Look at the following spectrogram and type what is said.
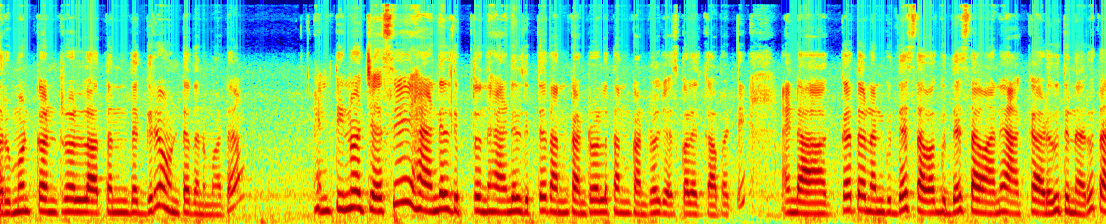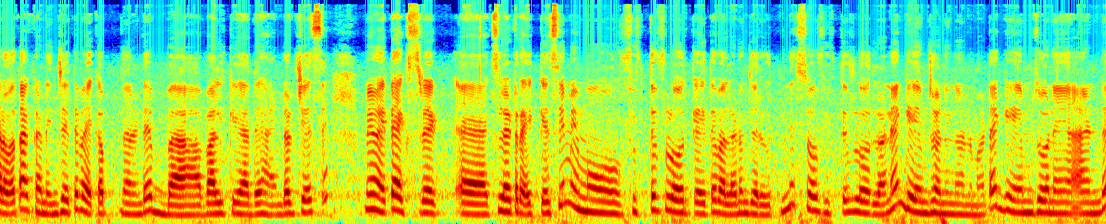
రిమోట్ కంట్రోల్ అతని దగ్గరే ఉంటుంది అనమాట అండ్ తిని వచ్చేసి హ్యాండిల్ తిప్పుతుంది హ్యాండిల్ తిప్పితే తన కంట్రోల్లో తను కంట్రోల్ చేసుకోలేదు కాబట్టి. అండ్ ఆ అక్కతో నన్ను గుద్దేస్తావా గుద్దేస్తావా అని అక్క అడుగుతున్నారు. తర్వాత అక్కడి నుంచి అయితే వేకప్ అంటే బా- వాళ్ళకి అదే హ్యాండ్ ఓవర్ చేసి మేమైతే ఎక్స్రే ఎక్సలేటర్ ఎక్కేసి మేము ఫిఫ్త్ ఫ్లోర్కి అయితే వెళ్ళడం జరుగుతుంది. సో ఫిఫ్త్ ఫ్లోర్లోనే గేమ్ జోనింగ్ అనమాట గేమ్ జోనే అండ్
